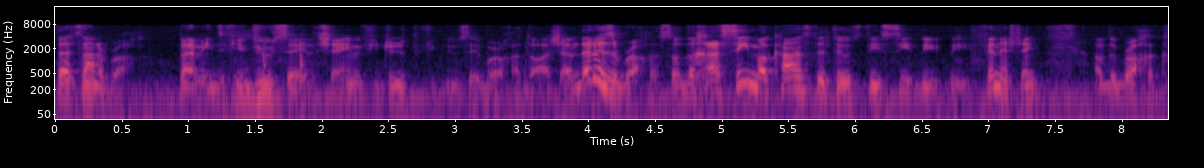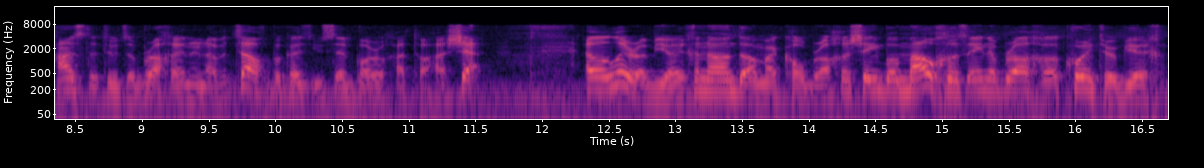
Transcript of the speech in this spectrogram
that's not a bracha. That means if you do say the shame, if you do, if you do say Baruch Atah Hashem, that is a bracha. So the chasima constitutes the, the the finishing of the bracha constitutes a bracha in and of itself because you said Baruch Atah Hashem. According to Rabbi Yechon,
